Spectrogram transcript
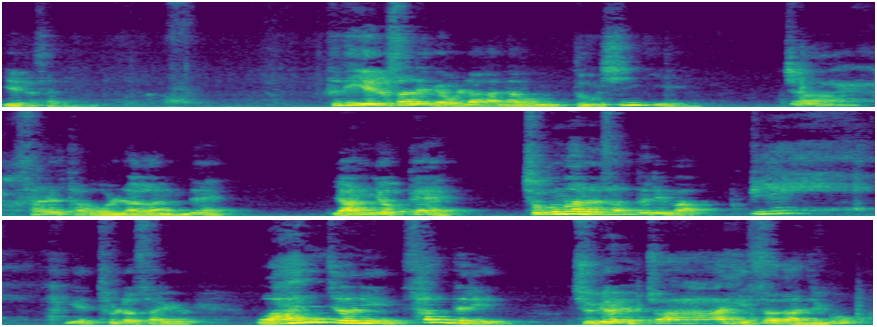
예루살렘입니다. 근데 예루살렘에 올라가다 보면 너무 신기해요. 쭉 산을 타고 올라가는데 양 옆에 조그마한 산들이 막 삐하게 둘러싸여 완전히 산들이 주변에 쫙 있어가지고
